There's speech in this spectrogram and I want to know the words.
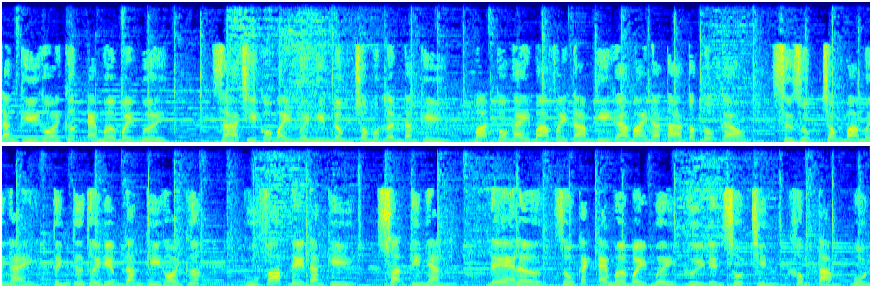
Đăng ký gói cước M70, giá chỉ có 70.000 đồng cho một lần đăng ký. Bạn có ngay 3,8 GB data tốc độ cao, sử dụng trong 30 ngày, tính từ thời điểm đăng ký gói cước. Cú pháp để đăng ký, soạn tin nhắn DL dấu cách M70 gửi đến số 9084.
